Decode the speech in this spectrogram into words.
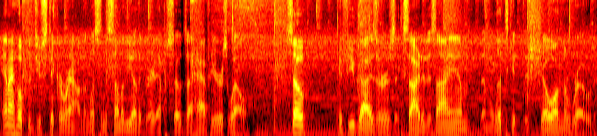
and I hope that you stick around and listen to some of the other great episodes I have here as well. So, if you guys are as excited as I am, then let's get this show on the road.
